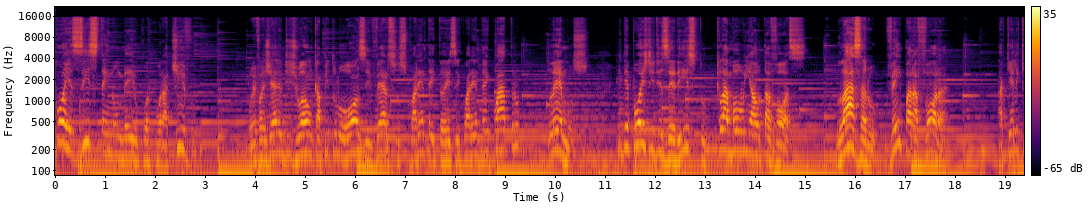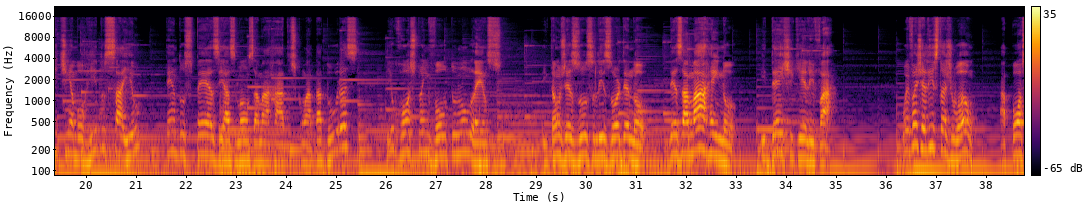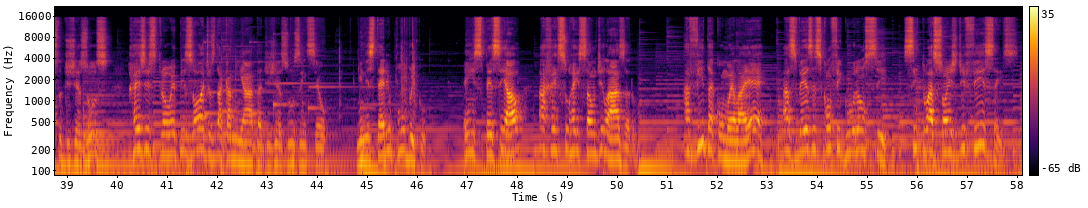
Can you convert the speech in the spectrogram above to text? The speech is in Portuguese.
coexistem no meio corporativo? No Evangelho de João, capítulo 11, versos 43 e 44, lemos: E depois de dizer isto, clamou em alta voz: Lázaro, vem para fora. Aquele que tinha morrido saiu, tendo os pés e as mãos amarrados com ataduras e o rosto envolto num lenço. Então Jesus lhes ordenou: desamarrem-no e deixe que ele vá. O evangelista João, apóstolo de Jesus, registrou episódios da caminhada de Jesus em seu ministério público, em especial a ressurreição de Lázaro. A vida como ela é, às vezes configuram-se situações difíceis,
